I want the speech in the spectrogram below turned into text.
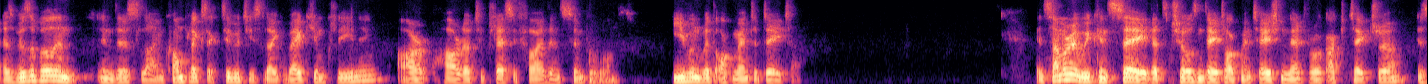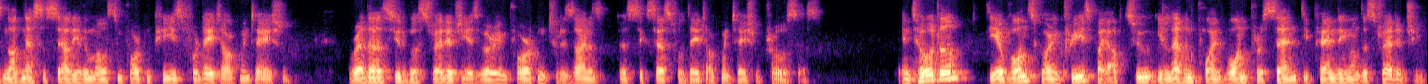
As visible in, in this line, complex activities like vacuum cleaning are harder to classify than simple ones, even with augmented data. In summary, we can say that the chosen data augmentation network architecture is not necessarily the most important piece for data augmentation. Rather, a suitable strategy is very important to design a, a successful data augmentation process. In total, the F1 score increased by up to 11.1% depending on the strategy.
